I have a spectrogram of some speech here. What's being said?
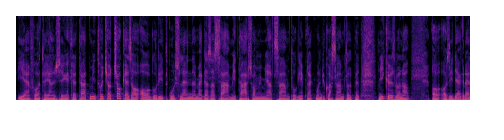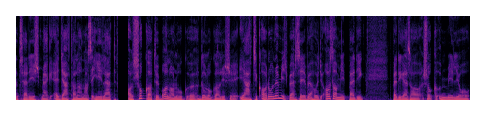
ilyenfajta jelenségekre. Tehát, mintha csak ez az algoritmus lenne, meg ez a számítás, ami miatt számítógépnek mondjuk a számítógépet, miközben a, a, az idegrendszer is, meg egyáltalán az élet, az sokkal több analóg dologgal is játszik. Arról nem is beszélve, hogy az, ami pedig, pedig ez a sok millió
